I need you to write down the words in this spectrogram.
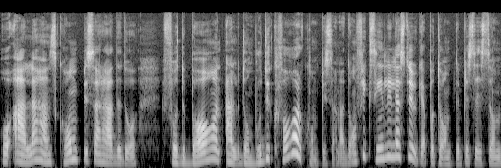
och alla hans kompisar hade då fått barn, alla, de bodde kvar kompisarna, de fick sin lilla stuga på tomten precis som,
